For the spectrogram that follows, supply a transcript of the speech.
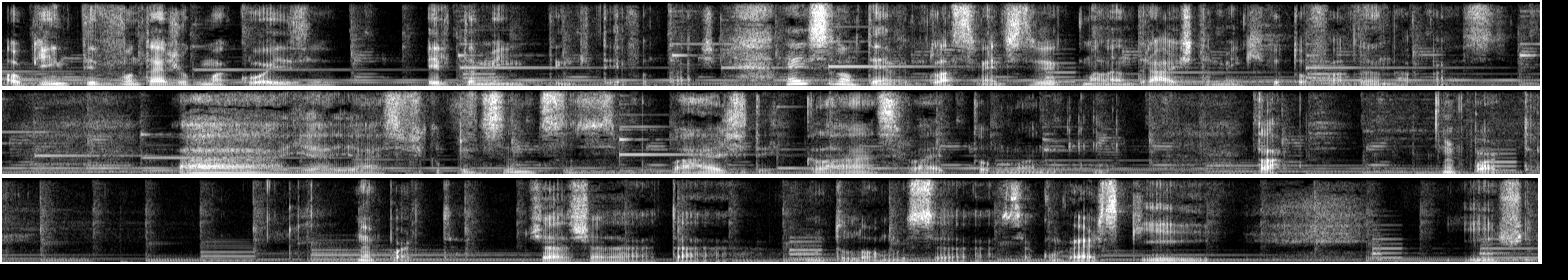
alguém teve vantagem em alguma coisa, ele também tem que ter vantagem. Aí isso não tem a ver com classe média, isso tem a ver com malandragem também. O que, que eu tô falando, rapaz? Ai, ai, ai, você fica pensando nessas bobagens de classe, vai tomar no cu. Tá, não importa. Não importa. Já, já tá muito longo essa, essa conversa aqui. Enfim.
